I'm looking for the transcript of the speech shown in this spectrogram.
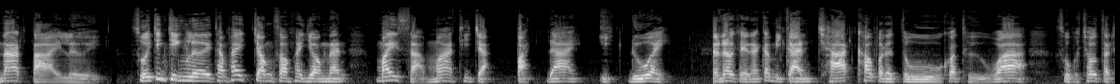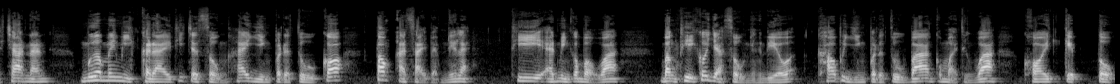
หน้าตายเลย สวยจริง ๆ เลยทำให้จองซองฮยองนั้นไม่สามารถที่จะปัดได้อีกด้วย และนอกจากนั้นก็มีการชาร์จเข้าประตูก็ถือว่าสุภโชคสัตชาตินั้น เมื่อไม่มีใครที่จะส่งให้ยิงประตูก็ต้องอาศัยแบบนี้แหละ ที่แอดมินก็บอกว่าบางทีก็อย่าส่งอย่างเดียว เข้าไปยิงประตูบ้างก็หมายถึงว่า คอยเก็บตก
